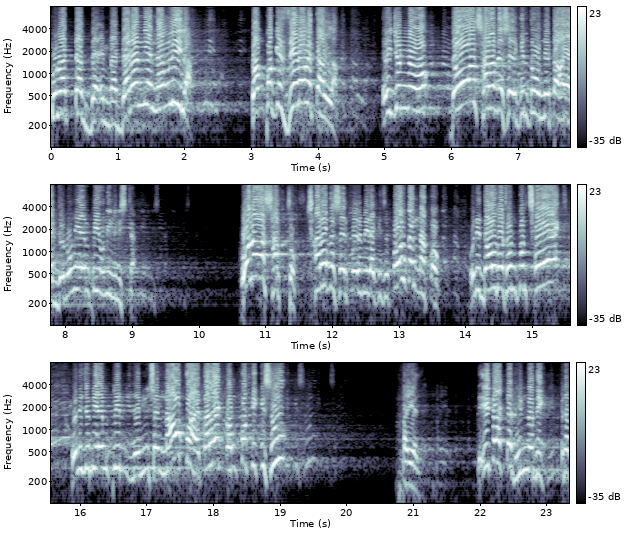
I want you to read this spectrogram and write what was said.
কোন একটা ব্যা- ব্যানার নিয়ে নামলেই লাভ, কমপক্ষে যে নামে তার লাভ। এই জন্য দল সারা দেশের কিন্তু নেতা হয় একজন, উনি এমপি, উনি মিনিস্টার। ওনার সার্থক সারা দেশের কর্মীরা কিছু পাওক আর না পাওক উনি দল গঠন করছে। উনি যদি এমপি নমিনেশন নাও পায়, তাহলে কমপক্ষে কিছু পাইয়া যায়। এটা একটা ভিন্ন দিক। এটা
